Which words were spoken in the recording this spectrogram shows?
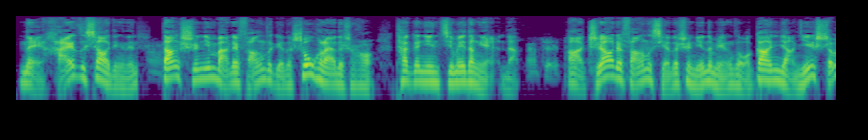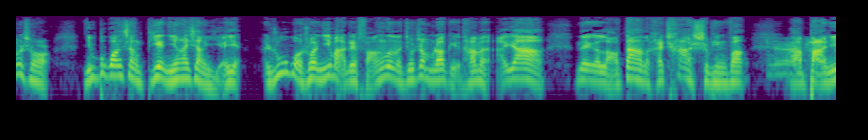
哪孩子孝敬您，当时您把这房子给他收回来的时候，他跟您挤眉瞪眼的。啊，对。啊，只要这房子写的是您的名字，我告诉你讲，您什么时候您不光像爹，您还像爷爷。如果说你把这房子呢就这么着给他们，哎呀，那个老大呢还差十平方，啊，把您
